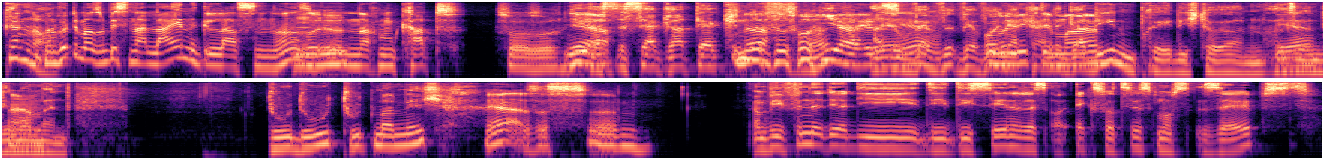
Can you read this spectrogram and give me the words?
Genau. Man wird immer so ein bisschen alleine gelassen, ne? Mhm. So nach dem Cut. So, so, ja, das ist ja gerade der Kniff. Ne? So, ne? hier, also ja, wir, wir, wollen Überleg ja keine Gardinenpredigt hören, also ja, in dem ja. Moment. Du, du, tut man nicht. Ja, es ist. Ähm Und wie findet ihr die, die, die Szene des Exorzismus selbst?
